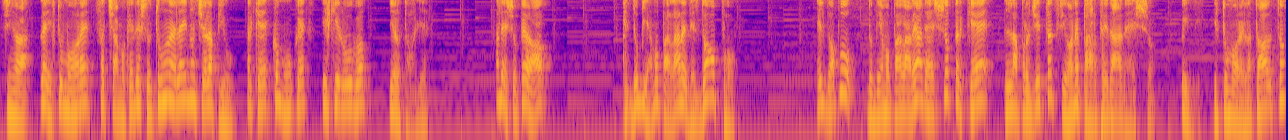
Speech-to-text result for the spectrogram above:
signora lei il tumore facciamo che adesso il tumore lei non ce l'ha più perché comunque il chirurgo glielo toglie adesso però eh, dobbiamo parlare del dopo e il dopo dobbiamo parlare adesso perché la progettazione parte da adesso quindi il tumore l'ha tolto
